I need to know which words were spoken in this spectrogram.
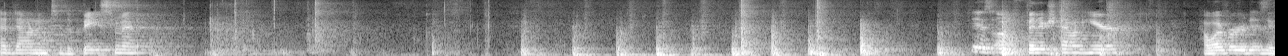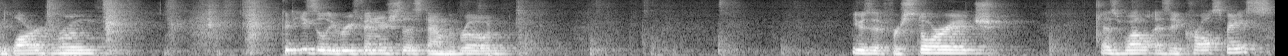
Head down into the basement. is unfinished down here. However, it is a large room. Could easily refinish this down the road. Use it for storage as well as a crawl space.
